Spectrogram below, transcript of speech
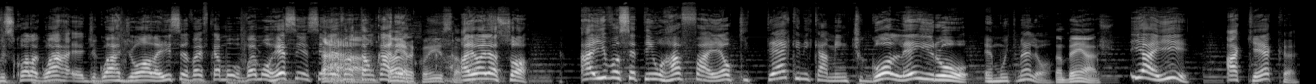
escola de Guardiola aí, você vai ficar vai morrer sem, sem Ah, levantar um caneco. com isso, Aí rapaz. olha só. Aí você tem o Rafael, que tecnicamente goleiro é muito melhor. Também acho. E aí, a Queca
